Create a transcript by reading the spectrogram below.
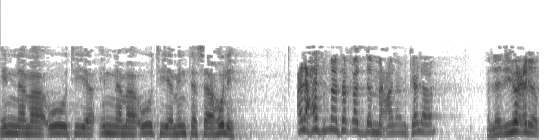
إنما أوتي إنما أوتي من تساهله على حسب ما تقدم معنا الكلام الذي يعرض.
